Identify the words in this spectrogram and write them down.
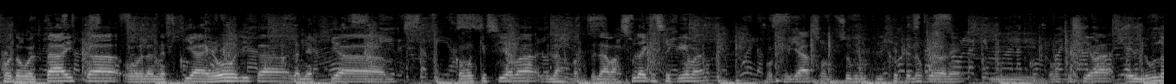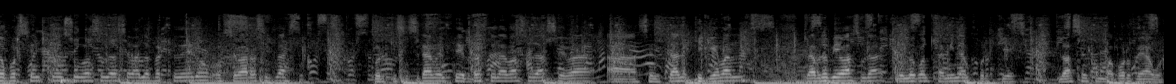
fotovoltaica o la energía eólica, la energía, ¿cómo es que se llama? De la, de la basura que se quema, porque ya son súper inteligentes los hueones y ¿cómo es que se llama? El 1% de su basura se va a los vertederos o se va a reciclarse. Porque sinceramente el resto de la basura se va a centrales que queman la propia basura, pero no contaminan porque lo hacen con vapor de agua.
